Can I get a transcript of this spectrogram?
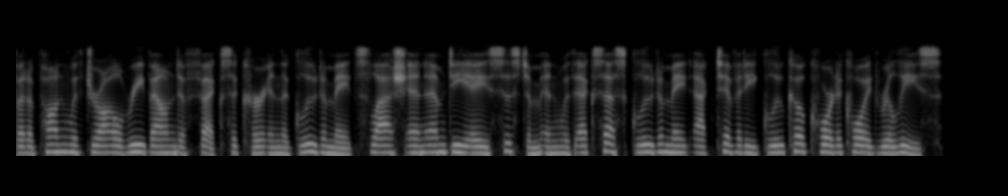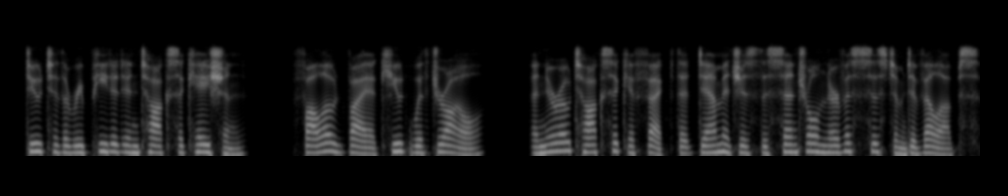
but upon withdrawal rebound effects occur in the glutamate-NMDA system and with excess glutamate activity glucocorticoid release, due to the repeated intoxication, followed by acute withdrawal, a neurotoxic effect that damages the central nervous system develops,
